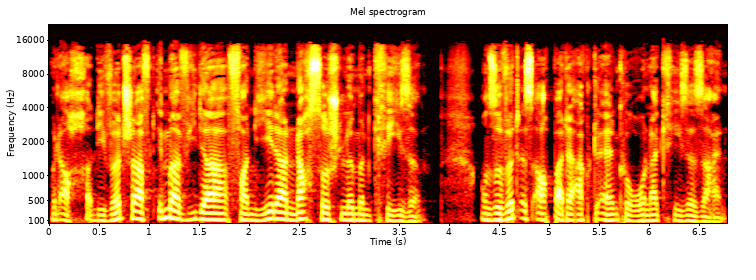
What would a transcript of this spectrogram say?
und auch die Wirtschaft immer wieder von jeder noch so schlimmen Krise. Und so wird es auch bei der aktuellen Corona-Krise sein.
